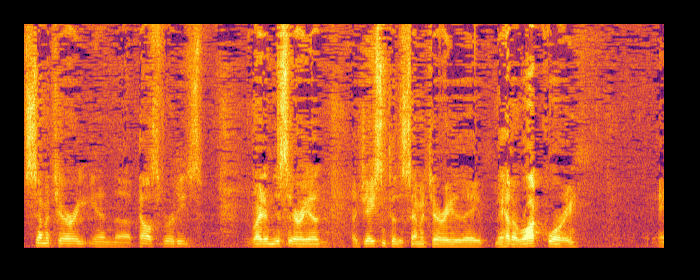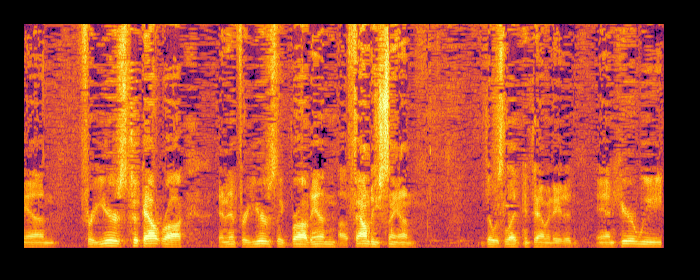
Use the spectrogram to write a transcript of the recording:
cemetery in uh, Palos Verdes, right in this area, adjacent to the cemetery, they, they had a rock quarry, and for years took out rock, and then for years they brought in uh, foundry sand that was lead contaminated. And here we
